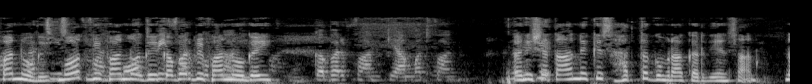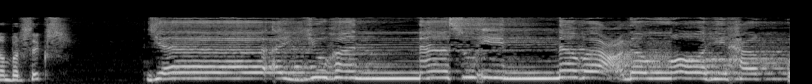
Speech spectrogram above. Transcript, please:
فن ہو گئی موت بھی فن ہو گئی قبر بھی فن ہو گئی۔ قبر فن قیامت فن۔ یعنی شیطان نے کس حد تک گمراہ کر دیا انسان؟ نمبر سکس يا أيها الناس إن وعد الله حق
